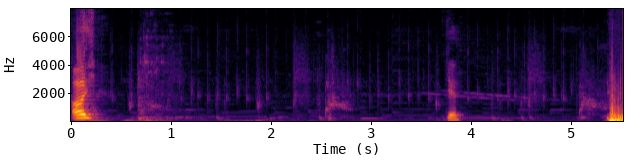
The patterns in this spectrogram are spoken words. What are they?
Ay. Gel.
